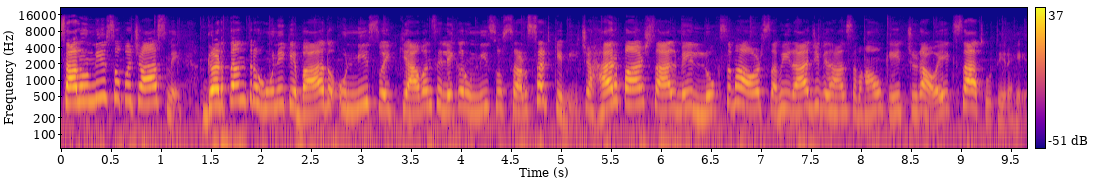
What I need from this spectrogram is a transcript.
साल 1950 में गणतंत्र होने के बाद उन्नीस सौ इक्यावन से लेकर उन्नीस सौ सड़सठ के बीच हर पाँच साल में लोकसभा और सभी राज्य विधानसभाओं के चुनाव एक साथ होते रहे।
